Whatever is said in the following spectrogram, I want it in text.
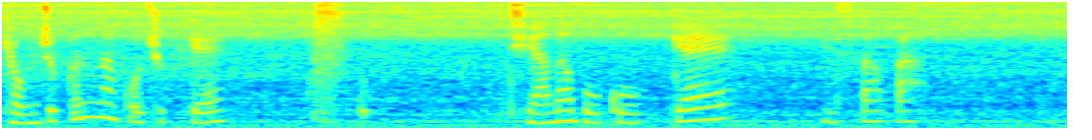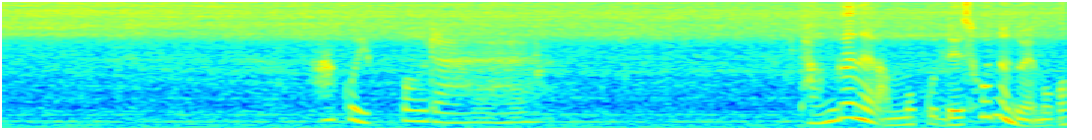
경주 끝나고 줄게. 디아나 보고 올게. 있어봐 하고 이뻐라. 당근을 안 먹고 내 손은 왜 먹어?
